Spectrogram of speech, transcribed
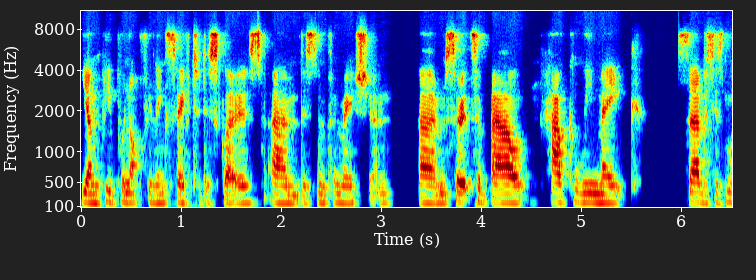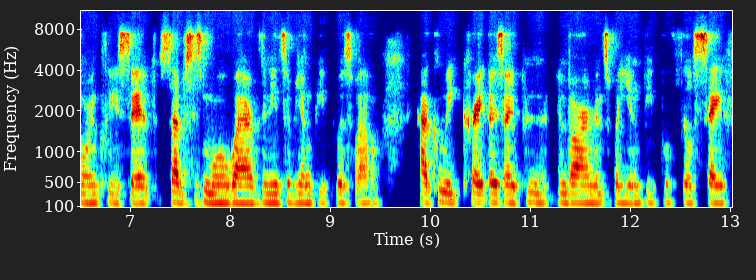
young people not feeling safe to disclose um, this information. Um, so it's about how can we make services more inclusive, services more aware of the needs of young people as well. How can we create those open environments where young people feel safe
